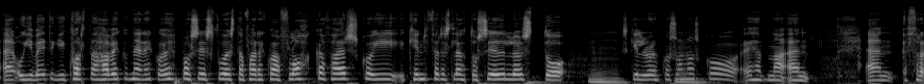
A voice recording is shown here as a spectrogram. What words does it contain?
en, og ég veit ekki hvort að hafa einhvern veginn eitthvað upp á sig, þú veist að fara eitthvað að flokka þær sko í kynferðislegt og siðlaust og Mm. skilur eitthvað svona sko hérna, en, en fra,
